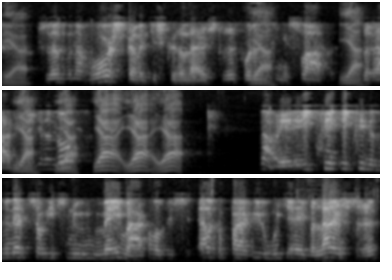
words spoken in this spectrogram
ja. zodat we naar hoorspelletjes kunnen luisteren voordat Ja. we gingen slapen Ja, op de radio. ja, Weet je dat nog? ja, ja, ja. Nou, ik vind, ik vind dat we net zoiets nu meemaken, want dus elke paar uur moet je even luisteren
